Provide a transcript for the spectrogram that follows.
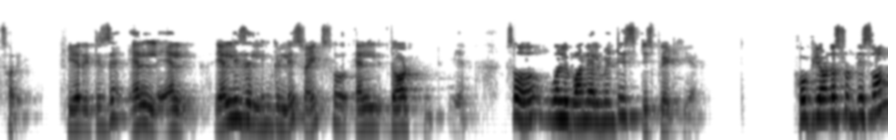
sorry here it is a L L. L is a linked list right? So L dot N. So only one element is displayed here. Hope you understood this one.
